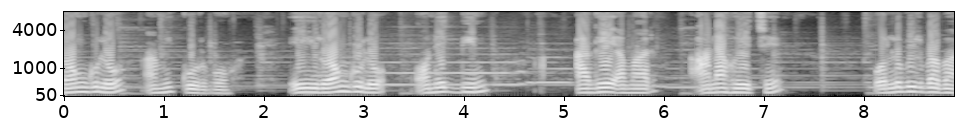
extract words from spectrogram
রঙগুলো আমি করব। এই রঙগুলো অনেক দিন আগে আমার আনা হয়েছে। পল্লবীর বাবা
